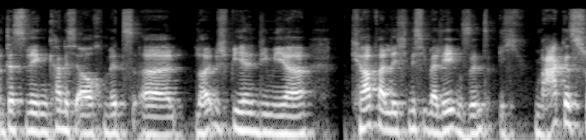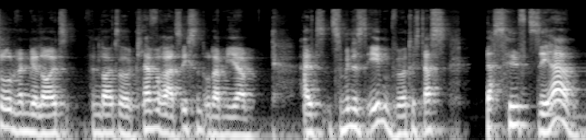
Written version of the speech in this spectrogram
Und deswegen kann ich auch mit äh, Leuten spielen, die mir körperlich nicht überlegen sind. Ich mag es schon, wenn wir Leute, wenn Leute cleverer als ich sind oder mir halt zumindest ebenbürtig, das, das hilft sehr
